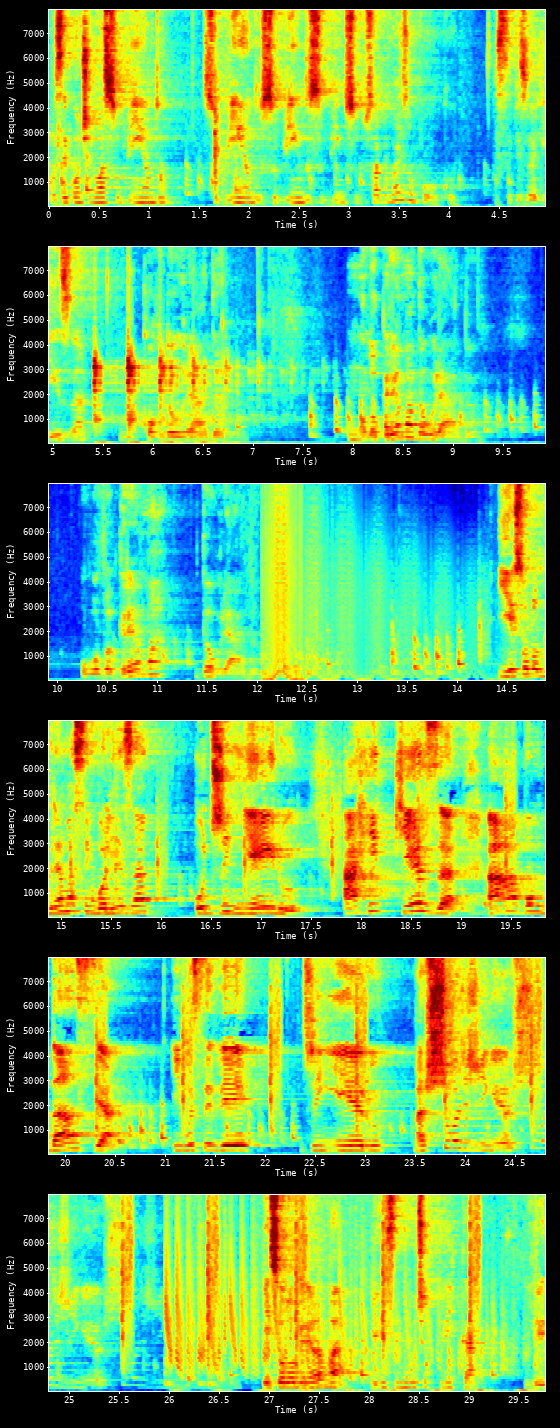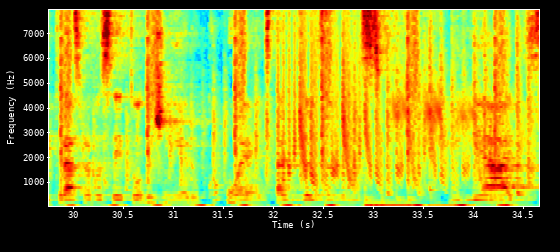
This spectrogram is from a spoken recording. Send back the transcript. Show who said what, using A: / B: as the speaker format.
A: Você continua subindo, subindo, subindo, subindo, sobe mais um pouco. Você visualiza uma cor dourada, um holograma dourado. O holograma dourado. E esse holograma simboliza o dinheiro, a riqueza, a abundância. E você vê dinheiro, uma chuva de dinheiro. Uma chuva de. Esse holograma, ele se multiplica e ele traz para você todo o dinheiro. Como é estar visualizando isso? Milhares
